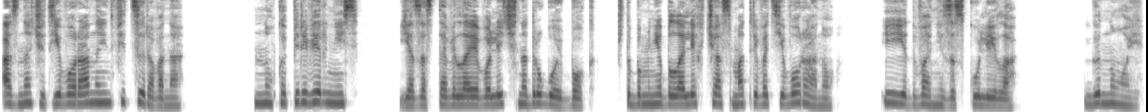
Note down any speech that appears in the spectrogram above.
а значит, его рана инфицирована. Ну-ка, перевернись. Я заставила его лечь на другой бок, чтобы мне было легче осматривать его рану, и едва не заскулила. Гной.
